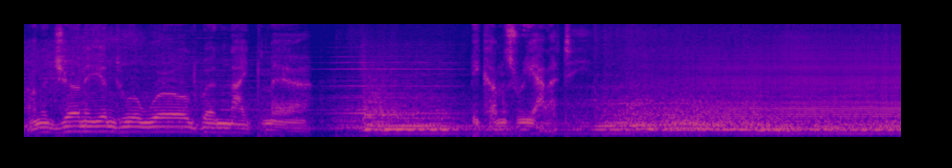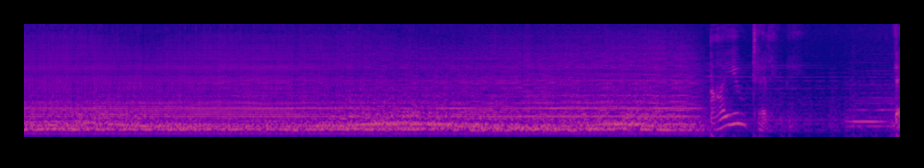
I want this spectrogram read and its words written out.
on a journey into a world where nightmare becomes reality. Are you telling me that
